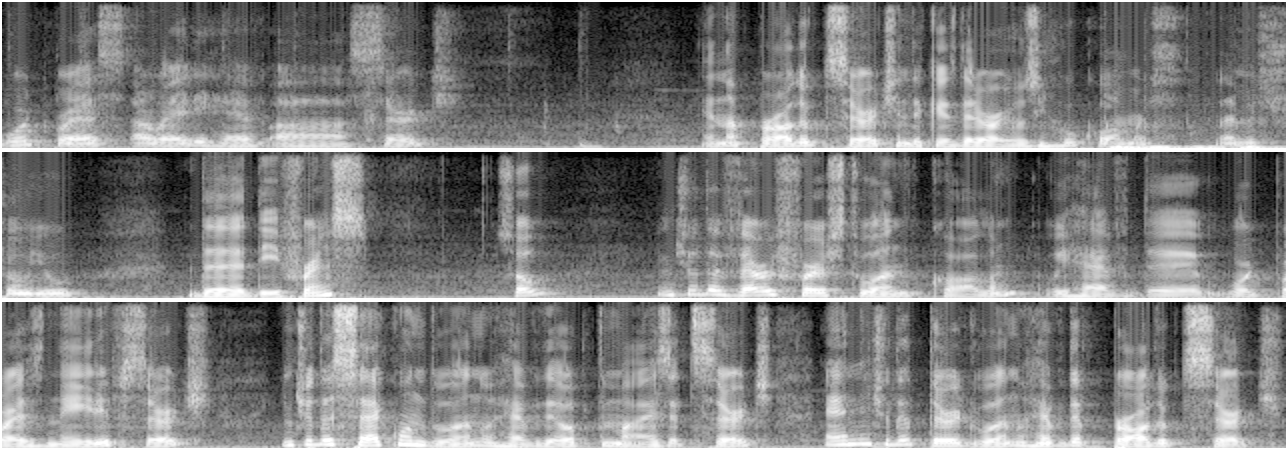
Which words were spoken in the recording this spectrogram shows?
WordPress already have a search and a product search in the case that you are using WooCommerce. Let me show you the difference. So into the very first one column, we have the WordPress native search. Into the second one, we have the optimized search. And into the third one, we have the product search,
